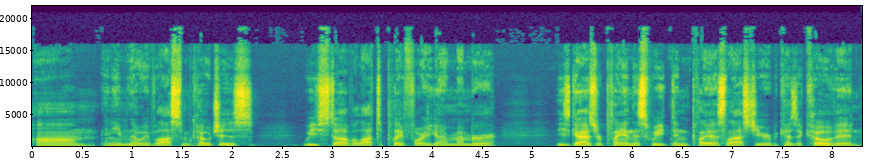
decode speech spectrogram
um, and even though we've lost some coaches, we still have a lot to play for. You got to remember, these guys were playing this week, didn't play us last year because of COVID.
